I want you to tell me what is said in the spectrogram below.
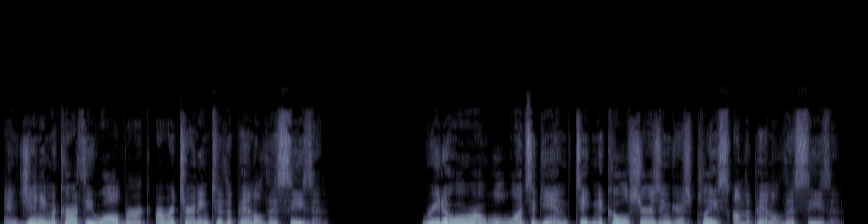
and Jenny McCarthy Wahlberg are returning to the panel this season. Rita Ora will once again take Nicole Scherzinger's place on the panel this season.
